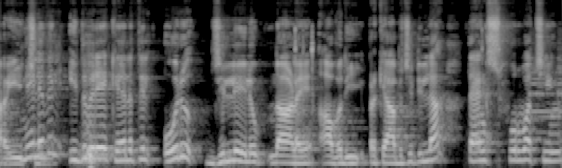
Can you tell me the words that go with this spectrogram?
അറിയിച്ചു. നിലവിൽ ഇതുവരെ കേരളത്തിൽ ഒരു ജില്ലയിലും നാളെ അവധി പ്രഖ്യാപിച്ചിട്ടില്ല. Thanks for watching.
